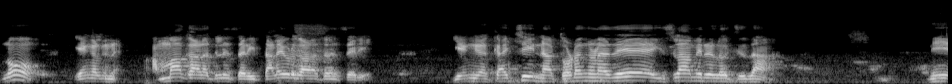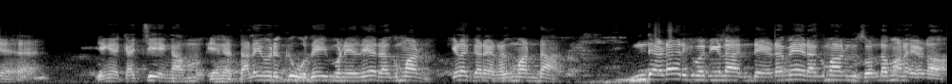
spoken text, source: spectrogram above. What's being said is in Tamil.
நோ எங்களுக்கு அம்மா காலத்திலும் சரி தலைவர் காலத்திலும் சரி எங்க கட்சி நான் தொடங்கினதே இஸ்லாமியர்களை வச்சுதான். நீ எங்க கட்சி எங்க அம் எங்க தலைவருக்கு உதவி பண்ணியதே ரகுமான் கீழக்கரை ரகுமான் தான். இந்த இடம் இருக்கு பாத்தீங்களா? இந்த இடமே ரகுமானுக்கு சொந்தமான இடம்.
